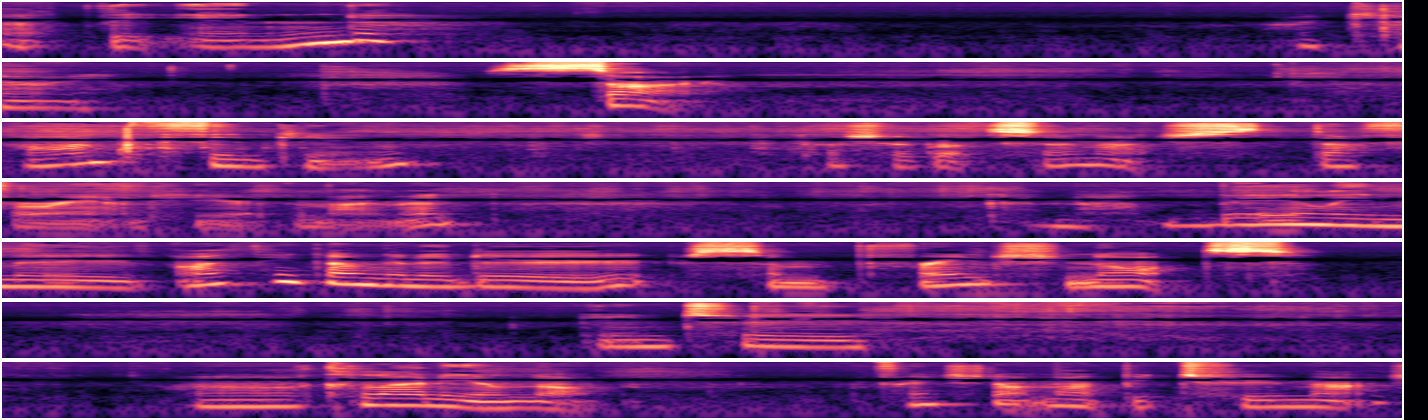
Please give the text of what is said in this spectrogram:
at the end. Okay, so I'm thinking, gosh, I've got so much stuff around here at the moment. Can barely move. I think I'm going to do some French knots into uh, colonial knot. French knot might be too much,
